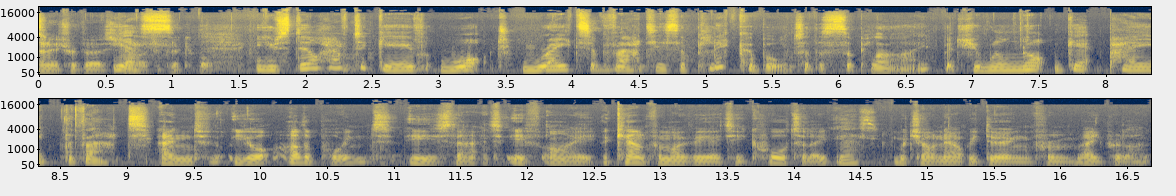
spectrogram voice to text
and it's reverse Yes. charge applicable. You still have to give what rate of VAT is applicable to the supply, but you will not get paid the VAT. And your other point is that if I account for my VAT quarterly, Yes. which I'll now be doing from April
